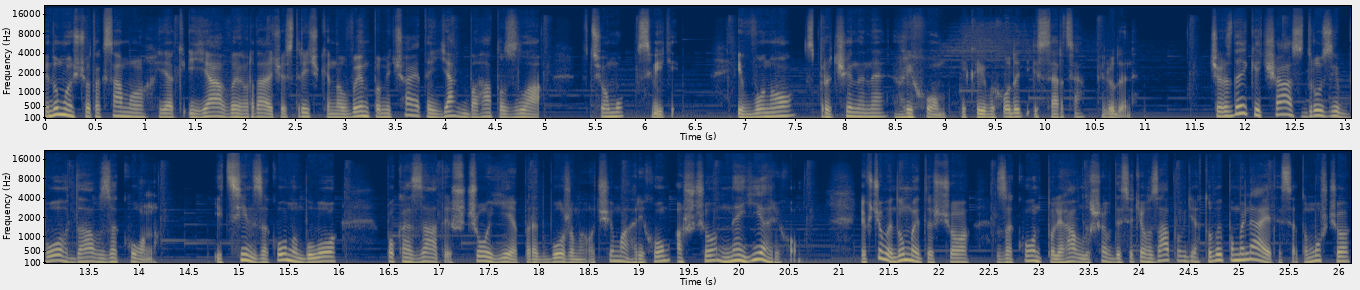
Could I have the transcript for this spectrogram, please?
Я думаю, що так само, як і я, вигортаючи стрічки новин, помічаєте, як багато зла в цьому світі, і воно спричинене гріхом, який виходить із серця людини. Через деякий час, друзі, Бог дав закон, і ціль закону було показати, що є перед Божими очима гріхом, а що не є гріхом. Якщо ви думаєте, що закон полягав лише в десятьох заповідях, то ви помиляєтеся, тому що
